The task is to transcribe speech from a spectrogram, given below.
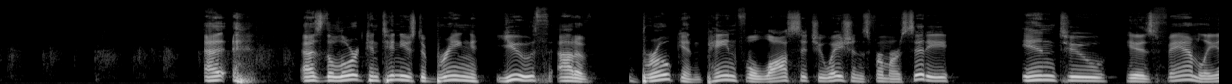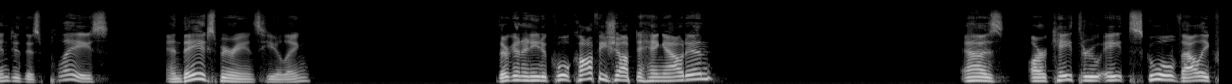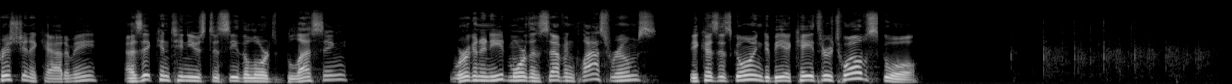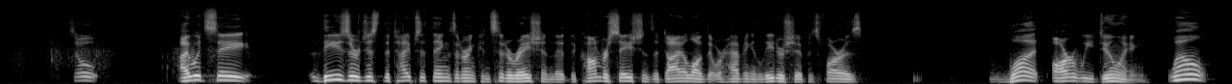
As the Lord continues to bring youth out of broken, painful, lost situations from our city into his family, into this place, and they experience healing, they're going to need a cool coffee shop to hang out in as our K through 8 school, Valley Christian Academy, as it continues to see the Lord's blessing, we're going to need more than seven classrooms because it's going to be a K through 12 school. So I would say these are just the types of things that are in consideration, the, the conversations, the dialogue that we're having in leadership as far as what are we doing? Well,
